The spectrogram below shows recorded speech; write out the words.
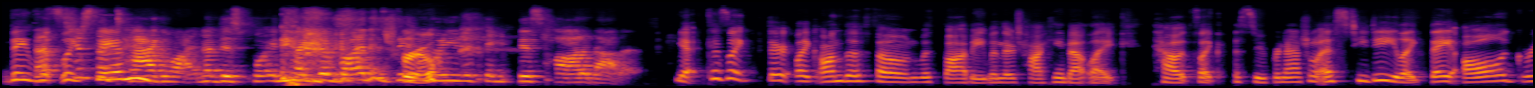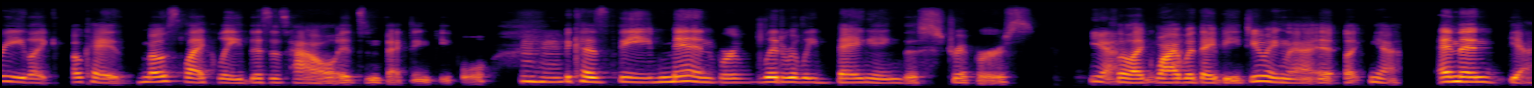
they That's like just Sam the tagline at this point. Like the writers True. didn't want you to think this hard about it. Yeah, because like they're like on the phone with Bobby when they're talking about like how it's like a supernatural STD. Like they all agree, like, okay, most likely this is how it's infecting people Mhm. because the men were literally banging the strippers. Yeah. So like, why Yeah. would they be doing that? It, like, yeah. And then yeah,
